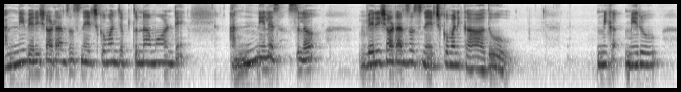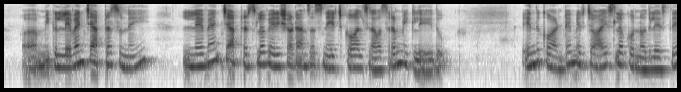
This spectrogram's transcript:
అన్ని వెరీ షార్ట్ ఆన్సర్స్ నేర్చుకోమని చెప్తున్నాము అంటే అన్ని లెసన్స్లో వెరీ షార్ట్ ఆన్సర్స్ నేర్చుకోమని కాదు. మీకు మీరు మీకు లెవెన్ చాప్టర్స్ ఉన్నాయి. లెవెన్ చాప్టర్స్లో వెరీ షార్ట్ ఆన్సర్స్ నేర్చుకోవాల్సిన అవసరం మీకు లేదు. ఎందుకు అంటే మీరు చాయిస్లో కొన్ని వదిలేస్తే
